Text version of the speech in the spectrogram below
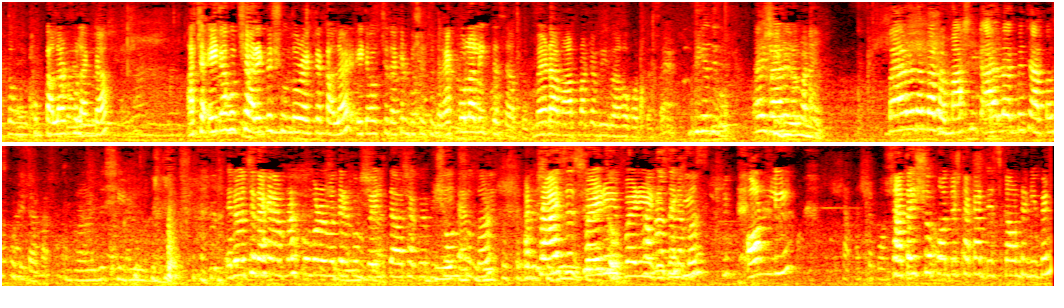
একদম খুব কালারফুল একটা। আচ্ছা এটা হচ্ছে আরেকটা সুন্দর একটা কালার এটা হচ্ছে দেখেন ভীষণ সুন্দর এক কোলা লিখতেছে আপু ম্যাডাম আপনাকে বিবাহ করতেছে। দিয়ে দিব। বায়োডাটা পাঠাও মাসিক আয় লাগবে চার পাঁচ কোটি টাকা। এটা হচ্ছে দেখেন আপনার কোমরের মধ্যে এরকম বেল্ট দেওয়া থাকবে ভীষণ সুন্দর। আর price is very very reasonable only সাতাইশশো পঞ্চাশ। টাকা ডিসকাউন্টে নেবেন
